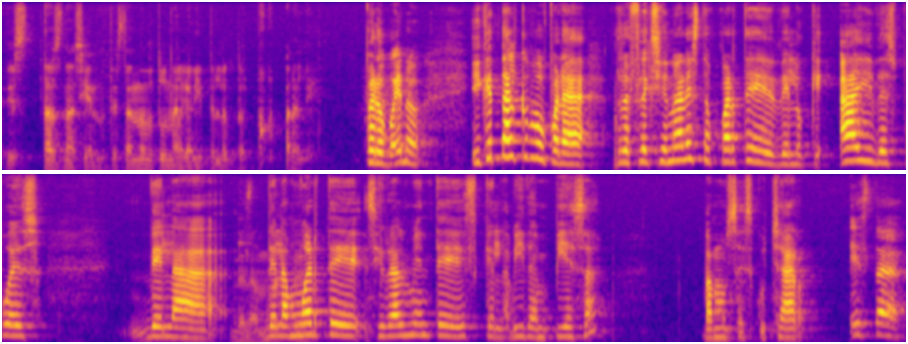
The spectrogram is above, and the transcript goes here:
estás naciendo. Te están dando tu nalgadita el doctor. ¡Puc! Órale. Pero bueno, ¿y qué tal como para reflexionar esta parte de lo que hay después de la, De la de la muerte. si realmente es que la vida empieza? Vamos a escuchar esta...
